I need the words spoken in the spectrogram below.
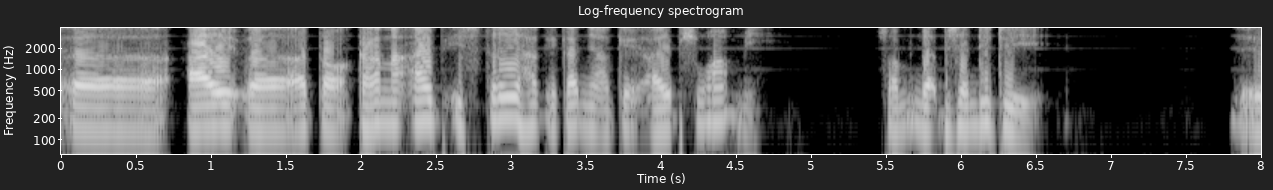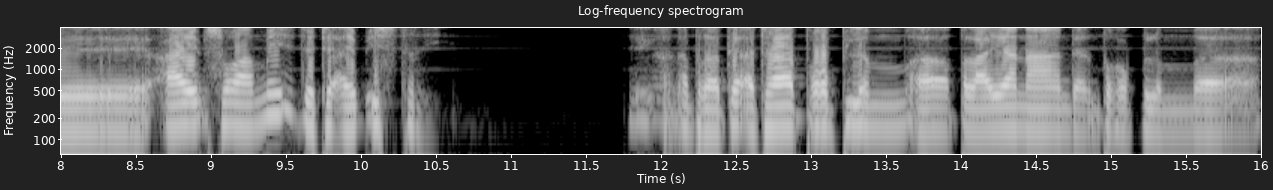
uh, aib uh, atau karena aib istri hakikatnya aib suami suami tidak bisa didik ya, aib suami jadi aib istri ya, karena berarti ada problem uh, pelayanan dan problem uh,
